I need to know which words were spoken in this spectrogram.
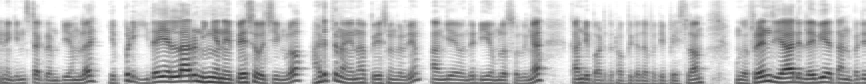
எனக்கு இன்ஸ்டாகிராம் டிஎம்ல எப்படி இதை எல்லாரும் நீங்கள் என்னை பேச வச்சிங்களோ அடுத்து நான் என்ன பேசணுங்கிறதையும் அங்கேயே வந்து டிஎம்ல சொல்லுங்கள் கண்டிப்பாக அடுத்த டாபிக் அதை பற்றி பேசலாம். உங்கள் ஃப்ரெண்ட் ஃப்ரெண்ட்ஸ் யார்? லெவியத்தான் பற்றி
